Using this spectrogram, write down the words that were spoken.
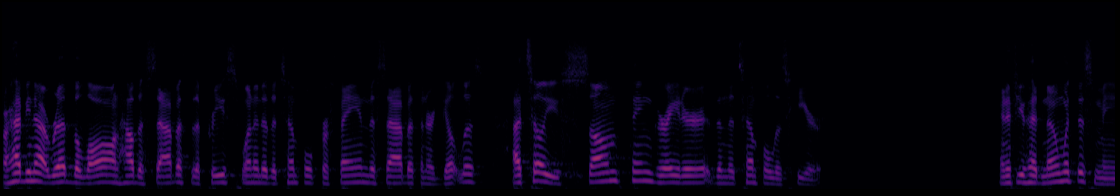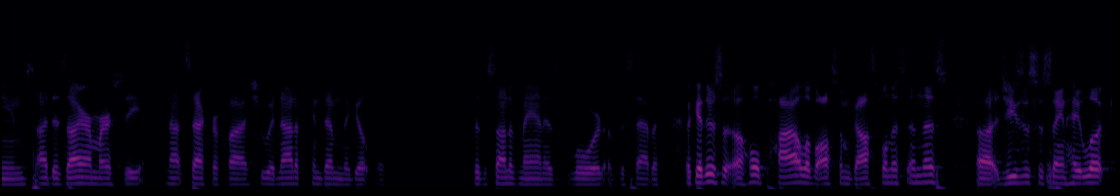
Or have you not read the law on how the Sabbath the priests went into the temple, profaned the Sabbath, and are guiltless? I tell you, something greater than the temple is here. And if you had known what this means, I desire mercy, not sacrifice, you would not have condemned the guiltless for the Son of Man is Lord of the Sabbath. Okay, there's a whole pile of awesome gospelness in this. Uh, Jesus is saying, hey, look,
